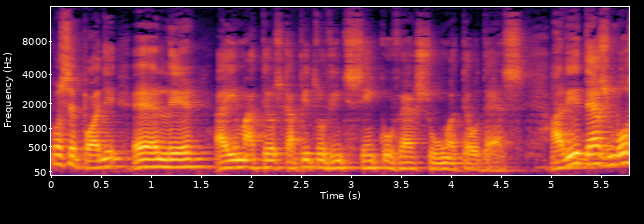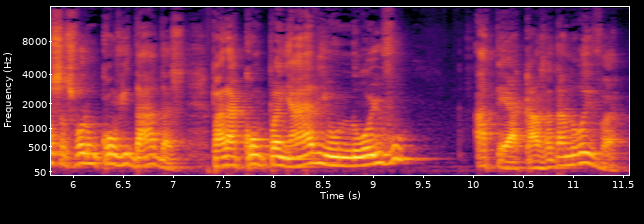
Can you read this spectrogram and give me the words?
você pode é, ler aí Mateus capítulo 25, verso 1 até o 10. Ali dez moças foram convidadas para acompanharem o noivo até a casa da noiva.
